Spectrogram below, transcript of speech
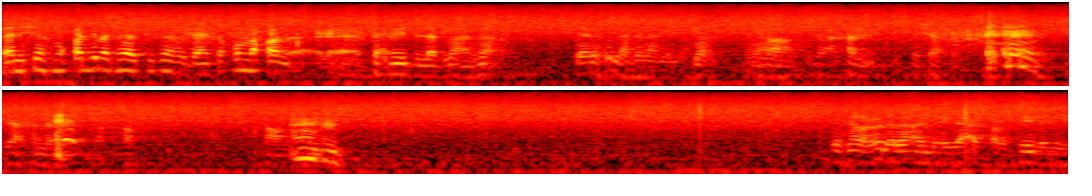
يعني شيخ مقدمة هذا التشهد يعني تقوم مقام التحميد لله نعم سبحانه نعم. يعني كلها الله نعم. إذا أخل التشهد إذا أخل الخط ذكر العلماء أن إذا أثر الشيء الذي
